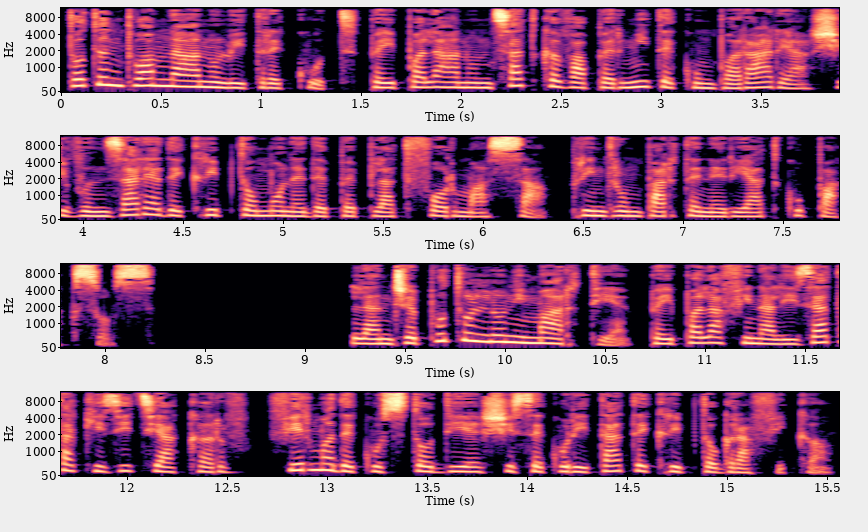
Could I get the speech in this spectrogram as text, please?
Tot în toamna anului trecut, PayPal a anunțat că va permite cumpărarea și vânzarea de criptomonede pe platforma sa, printr-un parteneriat cu Paxos. La începutul lunii martie, PayPal a finalizat achiziția Curve, firmă de custodie și securitate criptografică.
